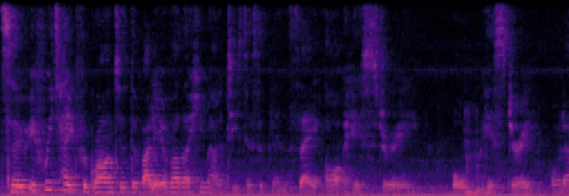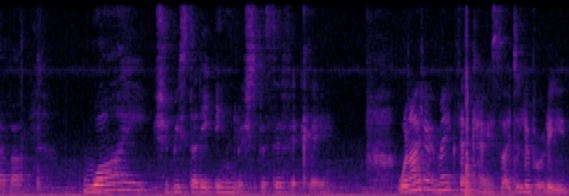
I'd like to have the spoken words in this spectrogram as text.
So, if we take for granted the value of other humanities disciplines, say art history or mm-hmm. history or whatever, why should we study English specifically? Well, I don't make that case. I deliberately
